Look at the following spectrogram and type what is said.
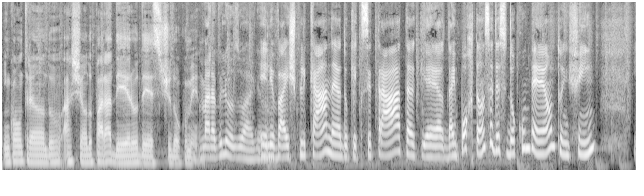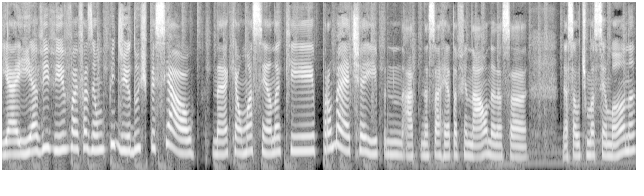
encontrando, achando o paradeiro deste documento. Maravilhoso o Agno. Ele vai explicar, né, do que, que se trata, que é, da importância desse documento, enfim. E aí a Vivi vai fazer um pedido especial, né? Que é uma cena que promete aí nessa reta final, né, nessa, nessa última semana.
